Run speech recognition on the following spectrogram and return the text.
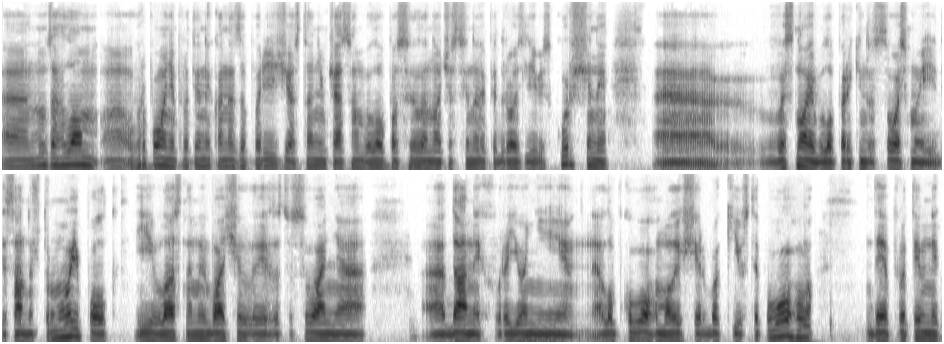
Е, Ну, загалом е, угруповання противника на Запоріжжі останнім часом було посилено частиною підрозділів із Курщини. Е, Весною було перекинуто 108-й десантно-штурмовий полк, і власне ми бачили застосування даних в районі Лобкового, Малих Щербаків, Степового, де противник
